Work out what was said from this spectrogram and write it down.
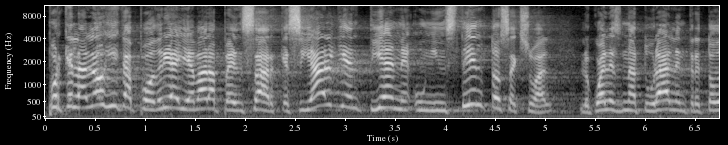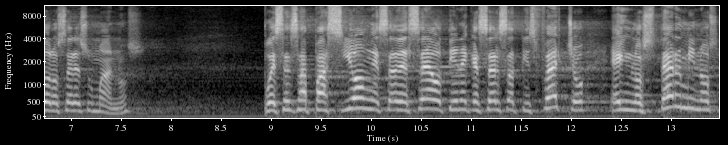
Porque la lógica podría llevar a pensar que si alguien tiene un instinto sexual, lo cual es natural entre todos los seres humanos, pues esa pasión, ese deseo tiene que ser satisfecho en los términos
